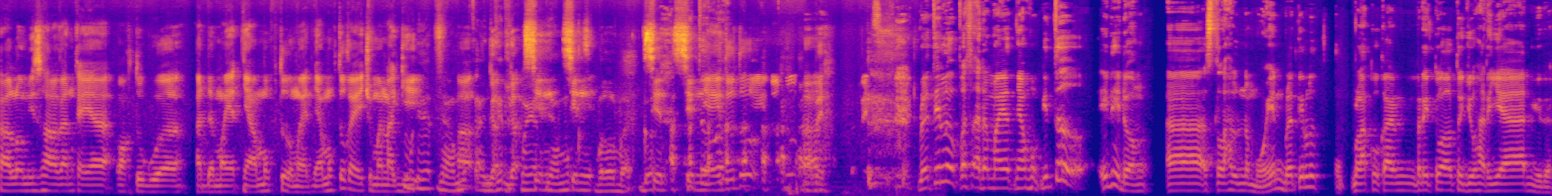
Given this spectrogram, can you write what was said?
kalau misalkan kayak waktu gua ada mayat nyamuk tuh mayat nyamuk tuh kayak cuman lagi Mayat nyamuk, ah, anjir. gak, gak, Mayat sin, sin, sin, sinnya itu tuh apa ya? Berarti lu pas ada mayat nyamuk itu ini dong eh, setelah lu nemuin berarti lu melakukan ritual tujuh harian gitu.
